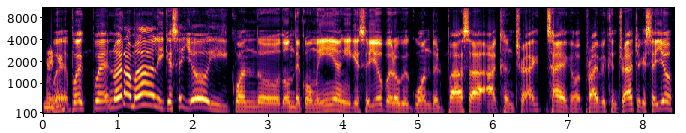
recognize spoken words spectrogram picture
pues, pues, pues, no era mal y qué sé yo, y cuando, donde comían y qué sé yo, pero que cuando él pasa a contract, ¿sabes? Como private contractor, qué sé yo,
